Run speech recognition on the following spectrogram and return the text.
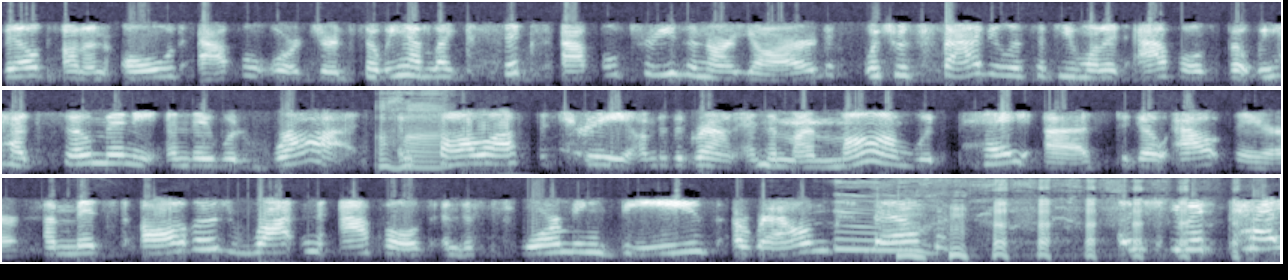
built on an old apple orchard. So we had like six apple trees in our yard, which was fabulous if you wanted apples. But we had so many, and they would rot and uh-huh. fall off the tree onto the ground. And then my mom would pay us to go out there amidst all those rotten apples and the swarming bees around them. and she would pay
